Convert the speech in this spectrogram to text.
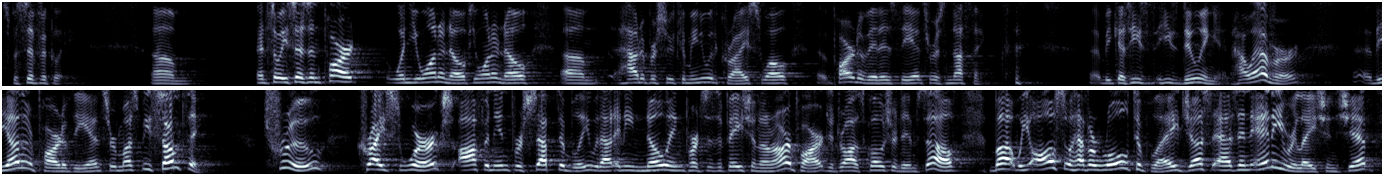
specifically. Um, and so he says, in part, when you want to know, if you want to know um, how to pursue communion with Christ, well, part of it is the answer is nothing, because he's, he's doing it. However, the other part of the answer must be something. True, Christ works, often imperceptibly, without any knowing participation on our part to draw us closer to Himself. But we also have a role to play, just as in any relationship.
